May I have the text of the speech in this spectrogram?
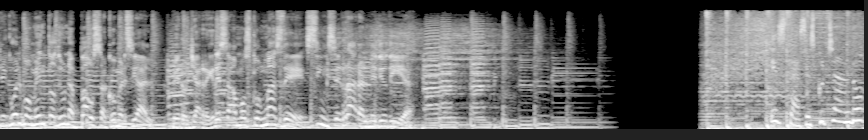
Llegó el momento de una pausa comercial, pero ya regresamos con más de Sin cerrar al mediodía. Estás escuchando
